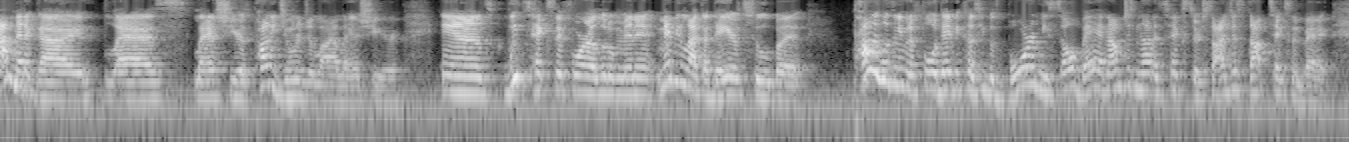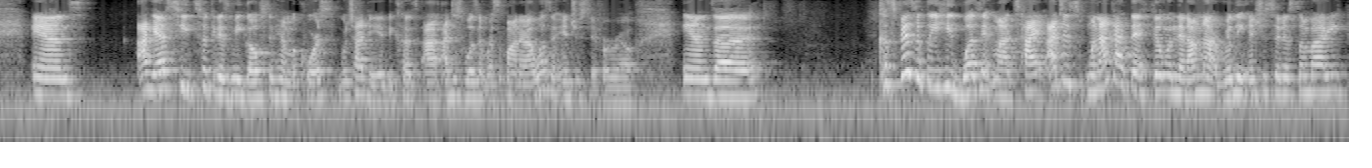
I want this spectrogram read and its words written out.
I met a guy last last year, probably June or July last year, and we texted for a little minute, maybe like a day or two, but probably wasn't even a full day because he was boring me so bad, and I'm just not a texter, so I just stopped texting back, and. I guess he took it as me ghosting him, of course, which I did because I, I just wasn't responding. I wasn't interested for real. And uh, because physically he wasn't my type. I just when I got that feeling that I'm not really interested in somebody,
